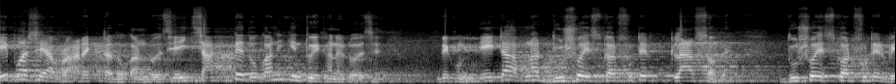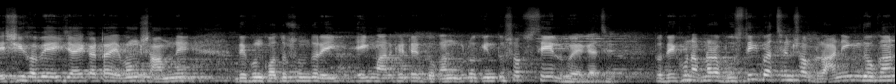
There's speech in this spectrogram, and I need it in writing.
এই পাশে আবার আরেকটা দোকান রয়েছে। এই চারটে দোকানই কিন্তু এখানে রয়েছে। দেখুন, এইটা আপনার দুশো স্কোয়ার ফুটের প্লাস হবে। দুশো স্কোয়ার ফুটের বেশি হবে এই জায়গাটা এবং সামনে দেখুন কত সুন্দর এই এই মার্কেটের দোকানগুলো কিন্তু সব সেল হয়ে গেছে। তো দেখুন, আপনারা বুঝতেই পাচ্ছেন, সব রানিং দোকান,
